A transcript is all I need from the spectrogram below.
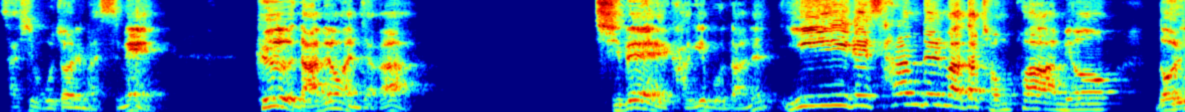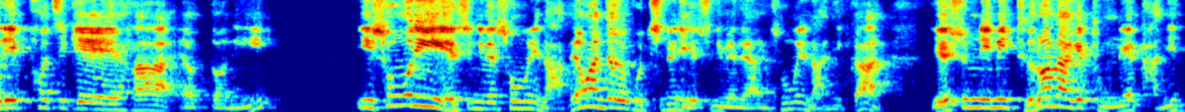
45절의 말씀에 그 나병 환자가 집에 가기보다는 이 일을 사람들마다 전파하며 널리 퍼지게 하였더니 이 소문이 예수님의 소문이 나병 환자를 고치는 예수님에 대한 소문이 나니까 예수님이 드러나게 동네에 다니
